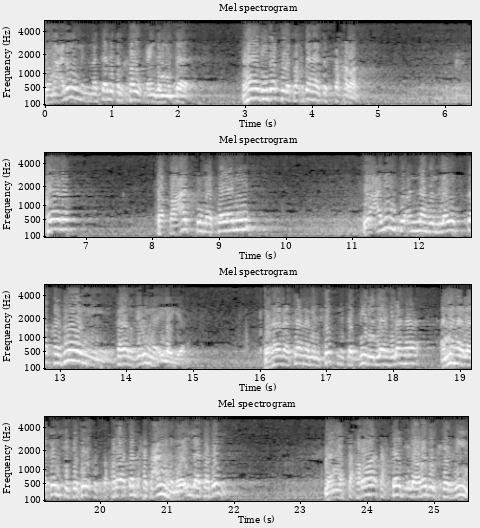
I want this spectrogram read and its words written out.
ومعلوم من مسألة الخوف عند النساء. هذه بقيت وحدها في الصحراء. قالت فقعدت مكاني وعلمت أنهم لو افتقدوني فيرجعون إلي. وهذا كان من حسن تدبير الله لها أنها لا تمشي في طرق الصحراء تبحث عنهم وإلا تضل. لأن الصحراء تحتاج إلى رجل خريج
